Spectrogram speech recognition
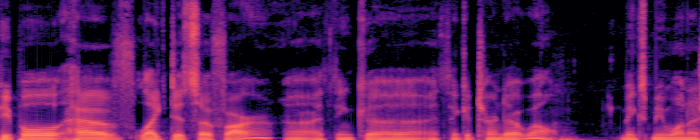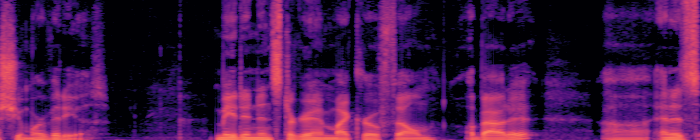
people have liked it so far. Uh, I think uh, I think it turned out well. Makes me want to shoot more videos. Made an Instagram microfilm about it, uh, and it's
